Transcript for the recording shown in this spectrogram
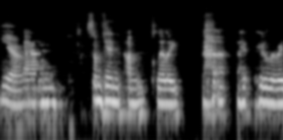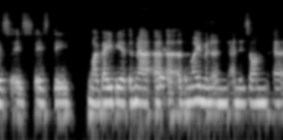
Yeah. Um, something i'm clearly Huler is is is the my baby at the yeah. at the moment and, and is on uh,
